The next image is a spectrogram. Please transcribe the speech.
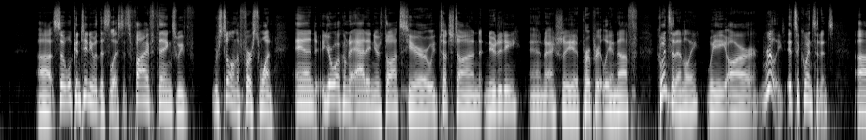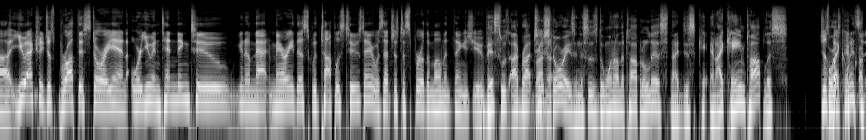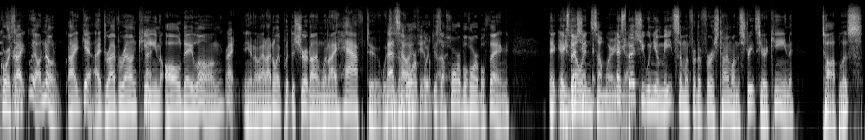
Uh, so we'll continue with this list. It's five things we've we're still on the first one, and you're welcome to add in your thoughts here. We've touched on nudity, and actually, appropriately enough, coincidentally, we are really it's a coincidence. Uh, you actually just brought this story in. Were you intending to, you know, Matt, marry this with Topless Tuesday, or was that just a spur of the moment thing? As you This was I brought two brought up? stories, and this is the one on the top of the list. And I just ca- and I came topless. Just of by course, coincidence, Of course, right? I well no, I yeah, I drive around Keene all day long. Right. You know, and I'd only put the shirt on when I have to, which That's is a I horrible, which is a horrible, horrible thing. You go in somewhere, especially when you meet someone for the first time on the streets here at Keene, topless,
